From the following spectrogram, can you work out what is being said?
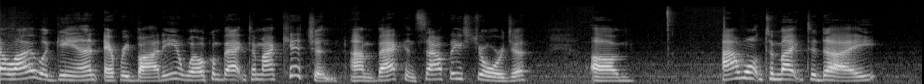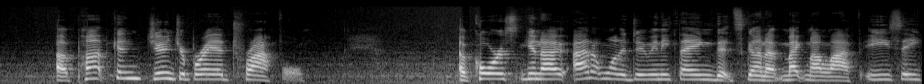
Hello again, everybody, and welcome back to my kitchen. I'm back in Southeast Georgia. Um, I want to make today a pumpkin gingerbread trifle. Of course, you know, I don't want to do anything that's going to make my life easy.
